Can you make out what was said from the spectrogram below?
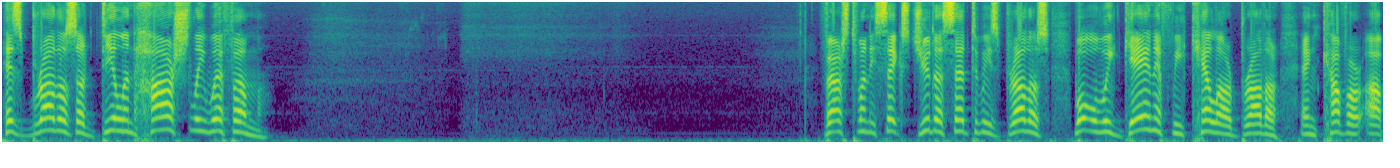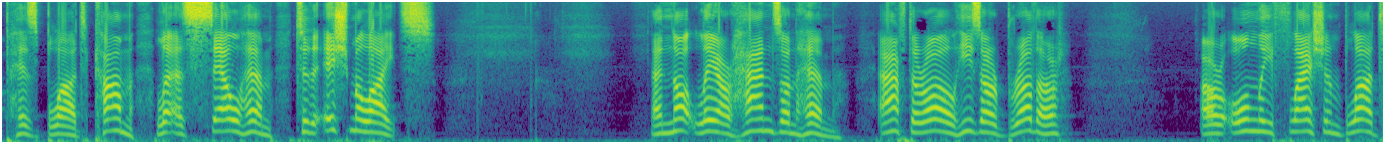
His brothers are dealing harshly with him. Verse 26 Judah said to his brothers, What will we gain if we kill our brother and cover up his blood? Come, let us sell him to the Ishmaelites and not lay our hands on him. After all, he's our brother, our only flesh and blood.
